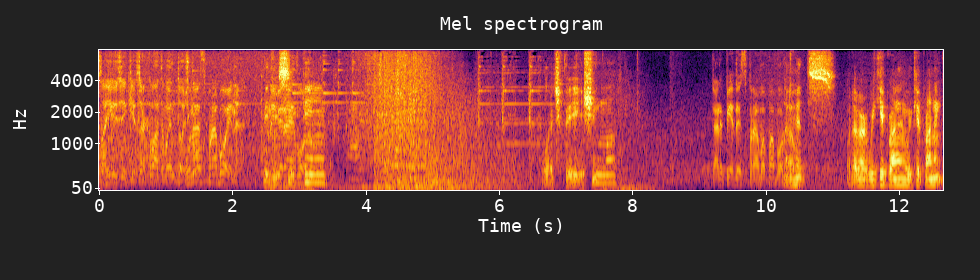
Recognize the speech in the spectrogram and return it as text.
Союзники, захватываем У точку. нас пробоина. We do Набираю воду. CP. Full HP Shima. No hits. Whatever, we keep running, we keep running.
